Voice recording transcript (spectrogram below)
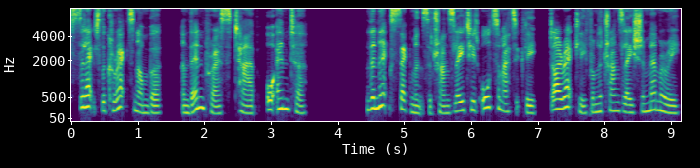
Select the correct number and then press Tab or Enter. The next segments are translated automatically directly from the translation memory.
